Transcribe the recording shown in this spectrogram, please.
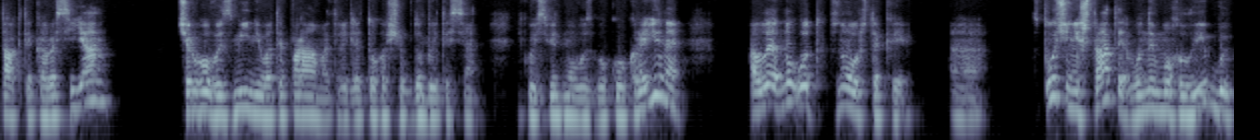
тактика росіян чергово змінювати параметри для того, щоб добитися якоїсь відмови з боку України. Але ну от знову ж таки, е, Сполучені Штати вони могли б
